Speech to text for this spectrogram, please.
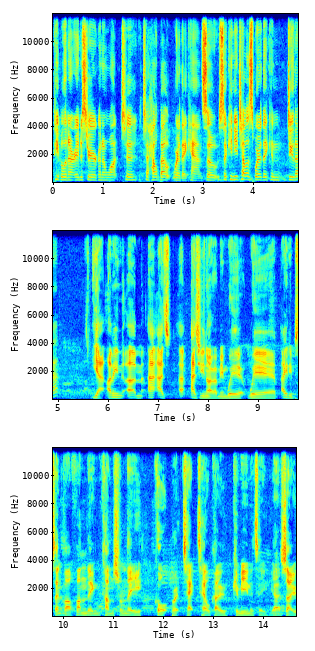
people in our industry are going to want to to help out where they can. So so can you tell us where they can do that? Yeah, I mean, um, as as you know, I mean, we're we're eighty percent of our funding comes from the corporate tech telco community. Yeah, so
